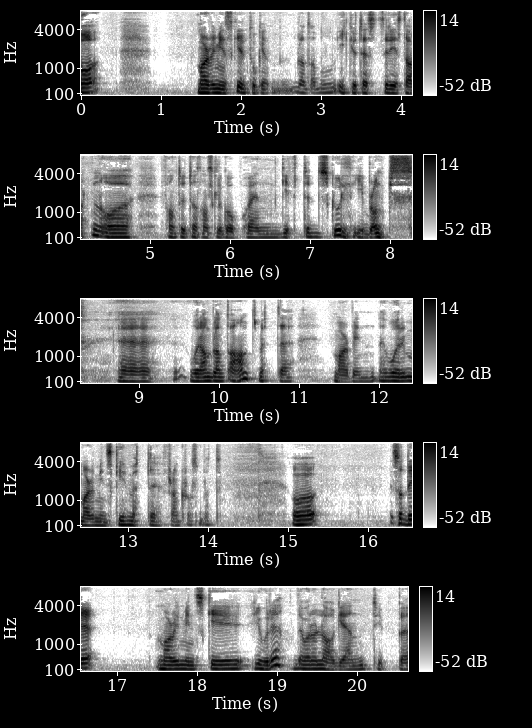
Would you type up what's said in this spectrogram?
Og Marvin Minsky tok en, blant annet noen IQ-tester i starten og fant ut at han skulle gå på en gifted school i Bronx, eh, hvor han blant annet møtte Marvin, hvor Marvin Minsky møtte Frank Rosenblatt. Og, så det Marvin Minsky gjorde, det var å lage en type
